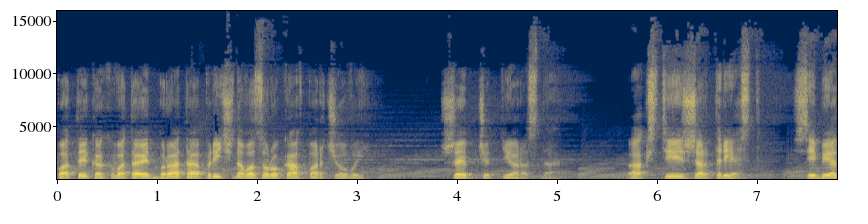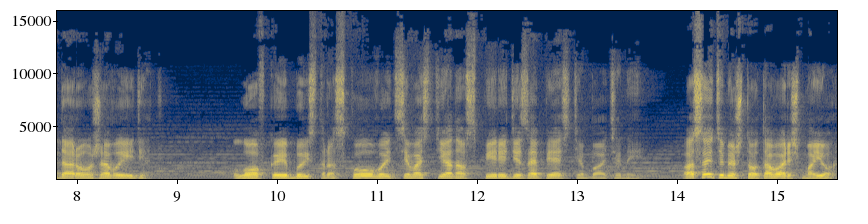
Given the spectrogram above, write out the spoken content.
Потыка хватает брата опричного за рукав парчевый. Шепчет яростно. «Акстись, жартрест, себе дороже выйдет». Ловко и быстро сковывает Севастьянов спереди запястья батины. «А с этими что, товарищ майор?»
